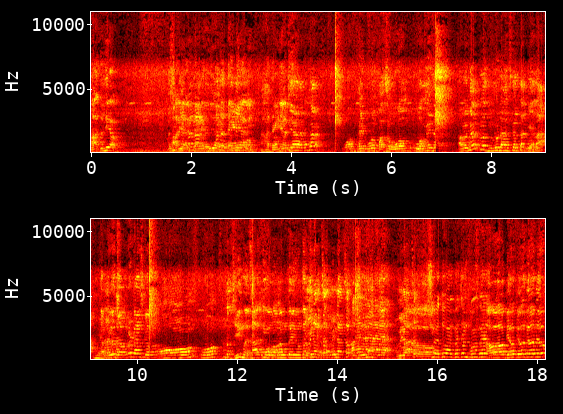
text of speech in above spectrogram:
હા જલ્દી આવો હા આવી હા તૈયાર ઓમ ભાઈ ઓમ પાછો ઓમ ઓમ. હવે ભાઈ પેલો ધૂનો ડાન્સ કરતા પહેલા? પેલો જબરો ડાન્સ કરો ઓમ જી મજા આવતી ઓમ તો કઈ નાચા, અમે નાચા, અમે નાચા, અમે નાચા. શું હતું? વાલભાઈ ફોન કરે આવો આવો બેહો બેહો બેહો બેહો.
